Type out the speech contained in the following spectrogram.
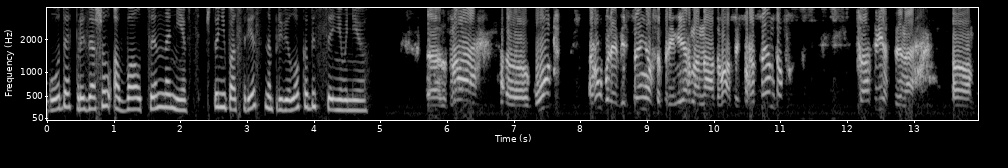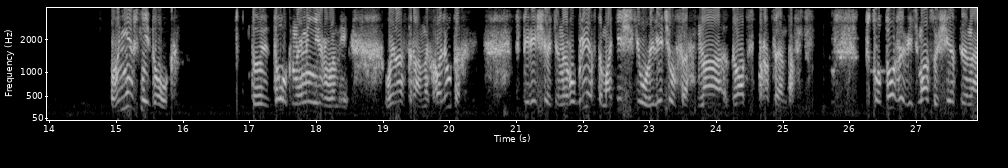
года произошел обвал цен на нефть, что непосредственно привело к обесцениванию. Э, за э, год рубль обесценился примерно на 20%. Соответственно, э, внешний долг, то есть долг, номинированный в иностранных валютах, пересчете на рубли автоматически увеличился на 20%, что тоже весьма существенно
